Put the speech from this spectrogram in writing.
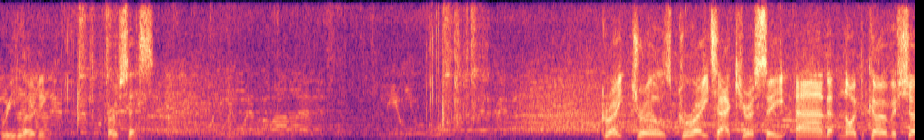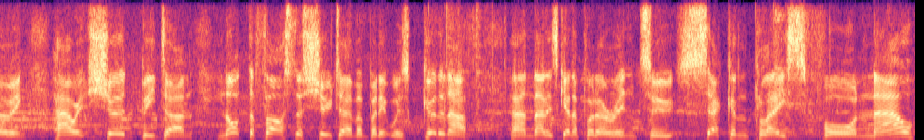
reloading process. Great drills, great accuracy, and Neupokoeva showing how it should be done. Not the fastest shoot ever, but it was good enough. And that is going to put her into second place for now.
